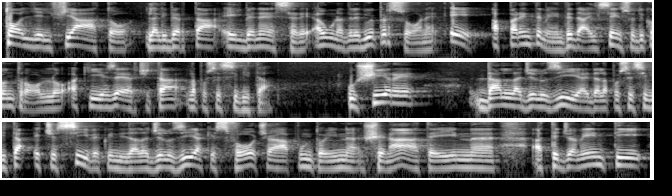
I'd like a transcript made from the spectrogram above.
toglie il fiato, la libertà e il benessere a una delle due persone e apparentemente dà il senso di controllo a chi esercita la possessività. Uscire dalla gelosia e dalla possessività eccessive, quindi dalla gelosia che sfocia appunto in scenate, in atteggiamenti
